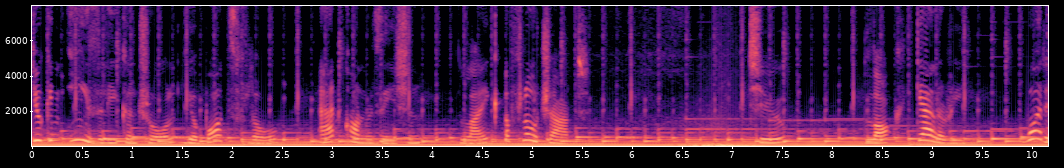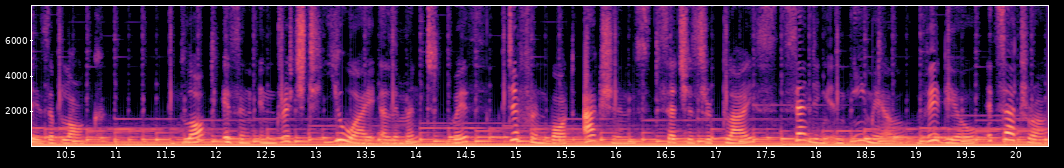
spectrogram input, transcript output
you can easily control your bot's flow and conversation like a flowchart. 2. Block Gallery. What is a block? Block is an enriched UI element with different bot actions such as replies, sending an email, video, etc.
